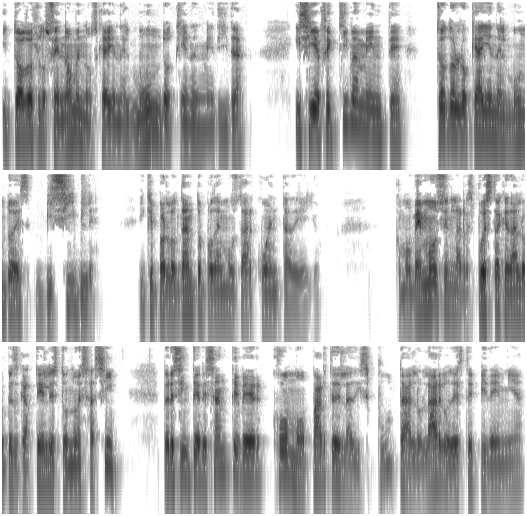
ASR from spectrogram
y todos los fenómenos que hay en el mundo tienen medida, y si efectivamente todo lo que hay en el mundo es visible y que por lo tanto podemos dar cuenta de ello. Como vemos en la respuesta que da López Gatel, esto no es así, pero es interesante ver cómo parte de la disputa a lo largo de esta epidemia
